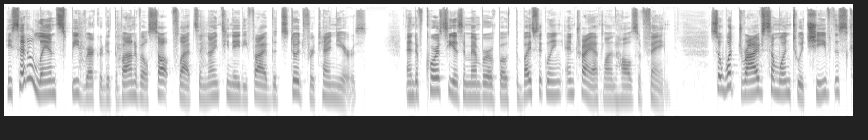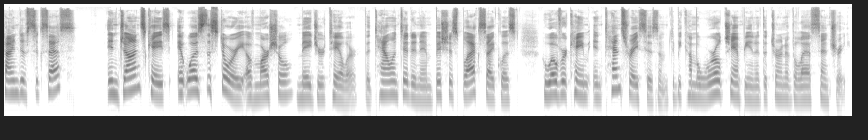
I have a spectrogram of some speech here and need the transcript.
He set a land speed record at the Bonneville Salt Flats in 1985 that stood for 10 years. And of course, he is a member of both the Bicycling and Triathlon Halls of Fame. So, what drives someone to achieve this kind of success? In John's case, it was the story of Marshall Major Taylor, the talented and ambitious black cyclist who overcame intense racism to become a world champion at the turn of the last century.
